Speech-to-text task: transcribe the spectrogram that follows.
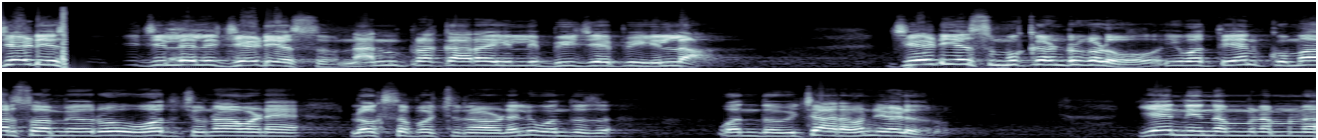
ಜೆ ಡಿ ಎಸ್ ಈ ಜಿಲ್ಲೆಯಲ್ಲಿ ಜೆ ಡಿ ಎಸ್ ನನ್ನ ಪ್ರಕಾರ ಇಲ್ಲಿ ಬಿ ಜೆ ಪಿ ಇಲ್ಲ. ಜೆ ಡಿ ಎಸ್ ಮುಖಂಡರುಗಳು ಇವತ್ತೇನು ಕುಮಾರಸ್ವಾಮಿ ಅವರು ಹೋದ ಚುನಾವಣೆ, ಲೋಕಸಭಾ ಚುನಾವಣೆಯಲ್ಲಿ ಒಂದು ಒಂದು ವಿಚಾರವನ್ನು ಹೇಳಿದರು. ಏನು ನೀನು ನಮ್ಮ ನಮ್ಮನ್ನ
